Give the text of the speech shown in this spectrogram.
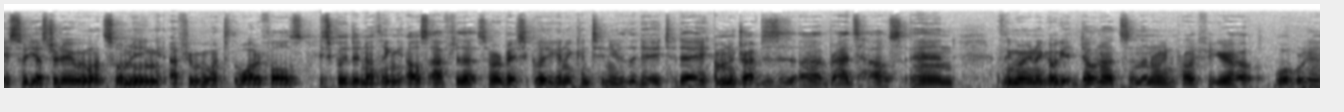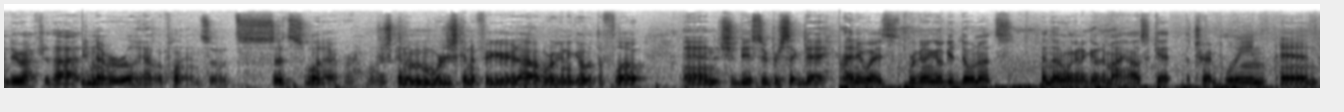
Okay, so yesterday we went swimming after we went to the waterfalls. Basically did nothing else after that, so we're basically gonna continue the day today. I'm gonna drive to uh, Brad's house and I think we're gonna go get donuts and then we're gonna probably figure out what we're gonna do after that. We never really have a plan, so it's it's whatever. We're just gonna we're just gonna figure it out. We're gonna go with the flow and it should be a super sick day. Anyways, we're gonna go get donuts and then we're gonna go to my house, get the trampoline and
